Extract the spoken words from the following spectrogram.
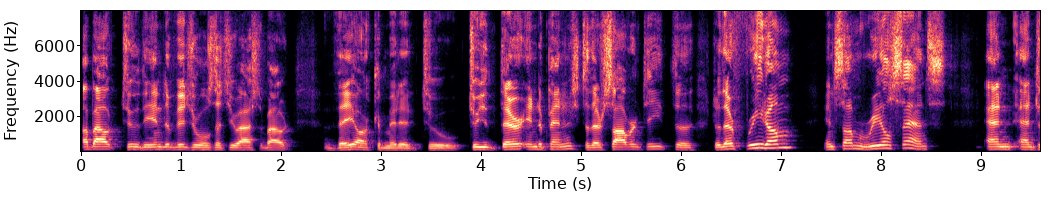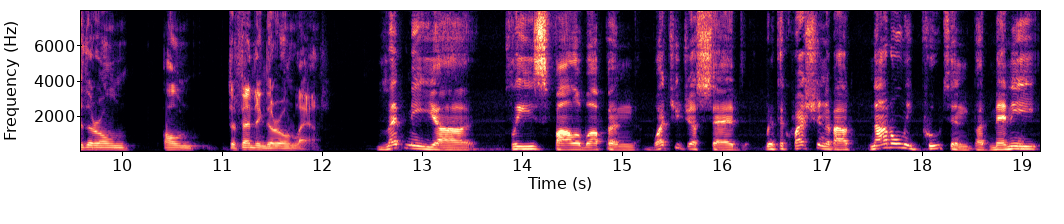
about to the individuals that you asked about, they are committed to, to their independence, to their sovereignty, to, to their freedom in some real sense, and, and to their own own defending their own land. Let me uh, please follow up on what you just said with the question about not only Putin, but many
